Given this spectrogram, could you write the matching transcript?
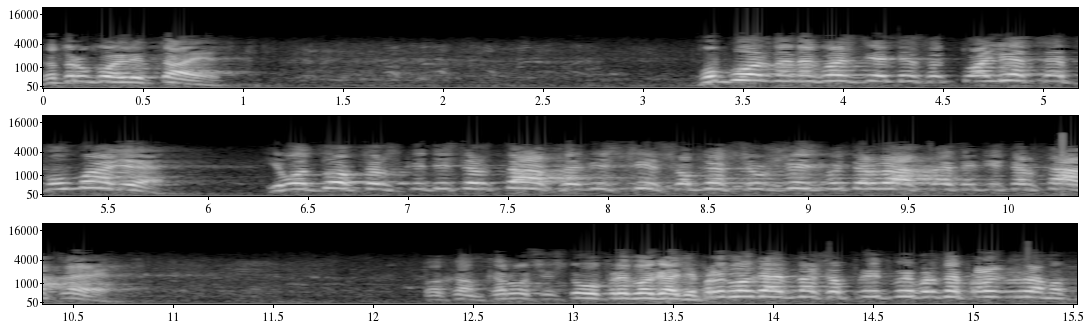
за другой летает. В уборной на гвозде вместо туалетной бумаги его докторская диссертация висит, чтобы мне всю жизнь вытираться этой диссертацией. Пахан, короче, что вы предлагаете? Предлагаем наша предвыборная программа.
